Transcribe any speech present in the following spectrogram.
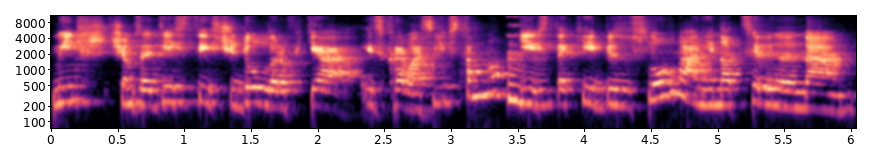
меньше, чем за 10 тысяч долларов я из кровати не встану. Угу. Есть такие, безусловно, они нацелены на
